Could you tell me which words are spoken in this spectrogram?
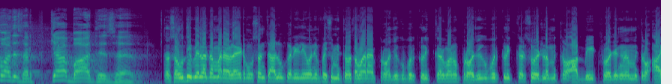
ક્યાં વાત છે સર ક્યાં વાત હે સર તો સૌથી પહેલાં તમારે લાઇટ મોશન ચાલુ કરી લેવાની, પછી મિત્રો તમારે આ પ્રોજેક્ટ ઉપર ક્લિક કરવાનું. પ્રોજેક્ટ ઉપર ક્લિક કરશો એટલે મિત્રો આ બીટ પ્રોજેક્ટના મિત્રો આ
